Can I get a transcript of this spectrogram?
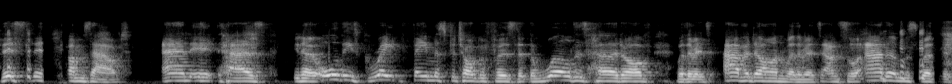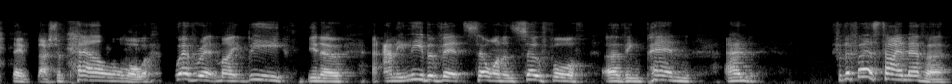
this list comes out, and it has you know all these great famous photographers that the world has heard of, whether it's Avedon, whether it's Ansel Adams, whether it's David LaChapelle, or whoever it might be, you know Annie Leibovitz, so on and so forth, Irving Penn, and for the first time ever,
